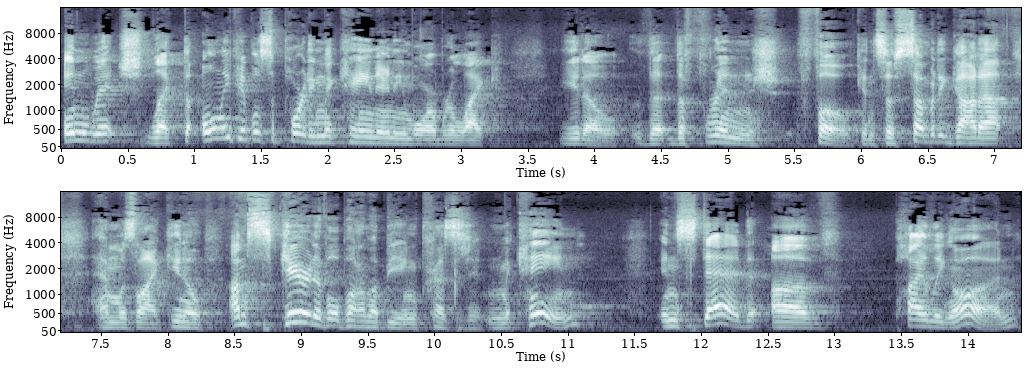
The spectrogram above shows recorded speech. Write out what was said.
in which, like, the only people supporting McCain anymore were, like, you know, the, the fringe folk. And so somebody got up and was like, you know, I'm scared of Obama being president. And McCain, instead of piling on,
